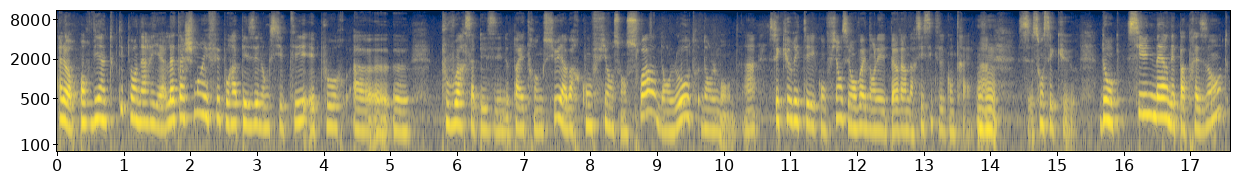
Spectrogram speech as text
Alors, on revient un tout petit peu en arrière. L'attachement est fait pour apaiser l'anxiété et pour, euh, euh, pouvoir s'apaiser, ne pas être anxieux et avoir confiance en soi, dans l'autre, dans le monde. hein. Sécurité et confiance, et on voit que dans les pervers narcissiques, c'est le contraire. hein. S- sont sécures. Donc, si une mère n'est pas présente,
